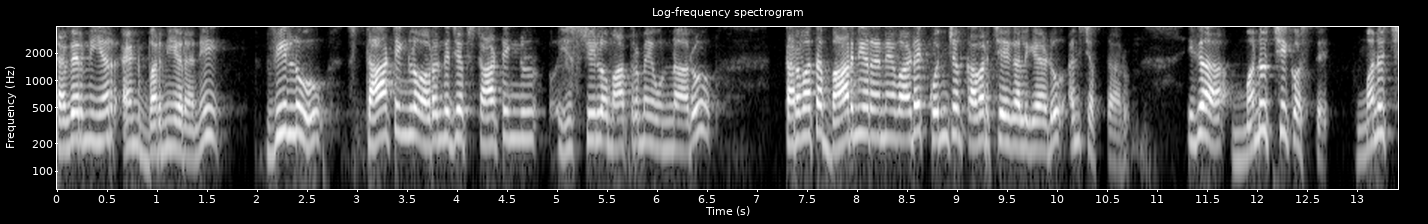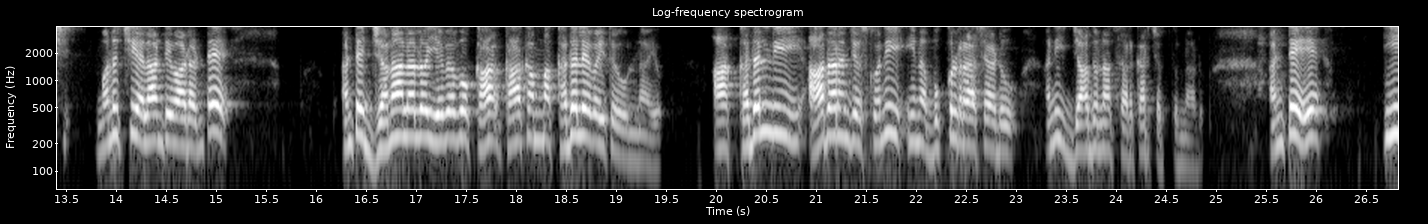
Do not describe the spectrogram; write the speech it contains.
టవెర్నియర్ అండ్ బర్నియర్ అని. వీళ్ళు స్టార్టింగ్లో ఔరంగజేబ్ స్టార్టింగ్ హిస్టరీలో మాత్రమే ఉన్నారు. తర్వాత బార్నియర్ అనేవాడే కొంచెం కవర్ చేయగలిగాడు అని చెప్తారు. ఇక మనుచ్చికి వస్తే మనుచి మనుచి ఎలాంటి వాడంటే అంటే జనాలలో ఏవేవో కా కాకమ్మ కథలు ఏవైతే ఉన్నాయో ఆ కథల్ని ఆధారం చేసుకొని ఈయన బుక్కులు రాశాడు అని జాదునాథ్ సర్కార్ చెప్తున్నాడు. అంటే ఈ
